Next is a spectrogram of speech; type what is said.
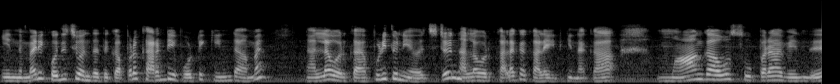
இந்த மாதிரி கொதிச்சு வந்ததுக்கு அப்புறம் கரண்டியை போட்டு கிண்டாமல் நல்லா ஒரு க புடி துணியை வச்சுட்டு நல்லா ஒரு கலக்க கலக்கிட்டீங்கன்னாக்கா மாங்காவும் சூப்பராக வெந்து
